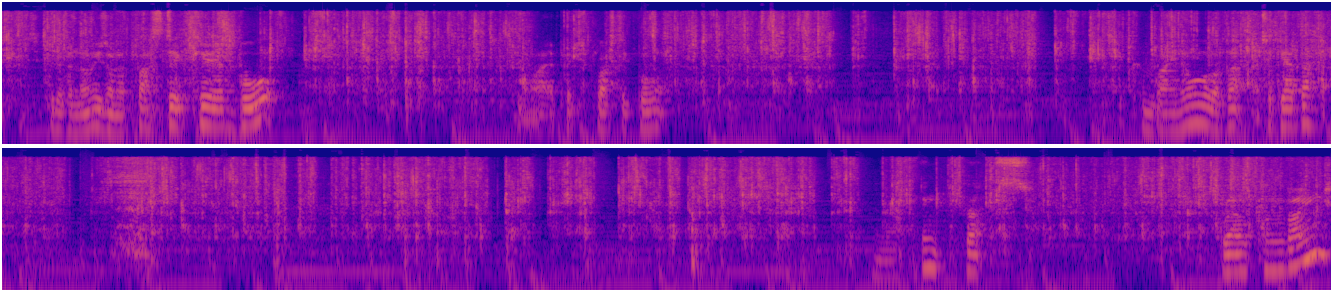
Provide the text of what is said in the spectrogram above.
It's a bit of a noise on a plastic uh, bowl. Not a plastic bowl. Combine all of that together. And I think that's well combined.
